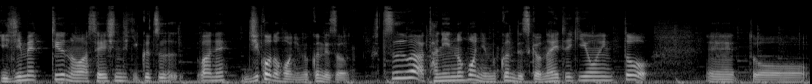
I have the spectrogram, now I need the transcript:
いじめっていうのは精神的苦痛はね、自己の方に向くんですよ。普通は他人の方に向くんですけど、内的要因と、えっ、と、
